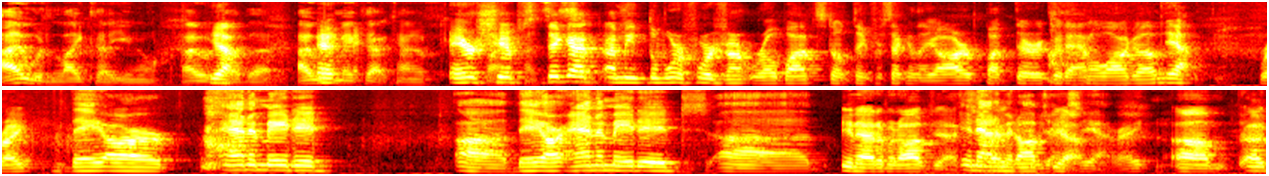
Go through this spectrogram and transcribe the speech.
I would like that. You know, I would Yeah. love that. I would And- make that kind of Airships. They Fantasy got. I mean, the Warforged aren't robots. Don't think for a second they are, but they're a good analog of. Yeah. Right. They are animated. Uh, they are animated. Uh, Inanimate objects. inanimate right? objects. Yeah. yeah right. Um, uh,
